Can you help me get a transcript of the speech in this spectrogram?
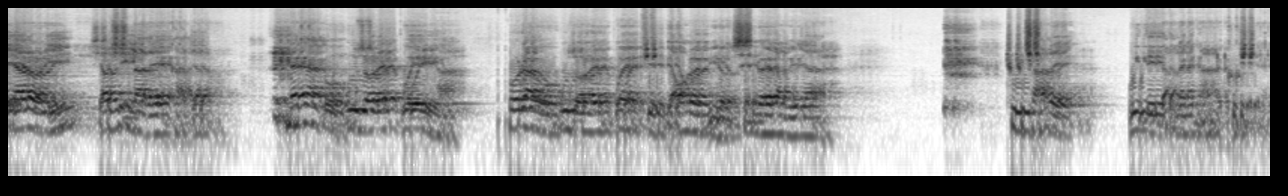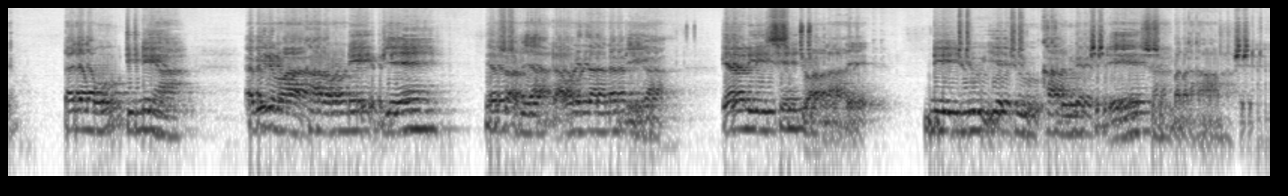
တရားတော်ကြီးရောက်ရှိလာတဲ့အခါကျတော့ နက်ခတ်ကိုပူဇော်တဲ့ပွဲတွေဟာဘုရားကိုပူဇော်တဲ့ပွဲအဖြစ်ပြောင်းလဲပြီးတော့ဆင်နွှဲလာကြတာထူးခြားတဲ့ဝိသေသလက္ခဏာတစ်ခုဖြစ်တယ်။ဒါကြောင့်မို့ဒီနေ့ဟာအဘိဓမ္မာအခါတော်နေ့အပြင်မြတ်စွာဘုရားတာဝရိသနတ်ပြည်ကပြန်လီဆင်းကြွလာတဲ့နေထုရထုအခါတော်လည်းဖြစ်တယ်ဆိုတာမှတ်သားဖြစ်တယ်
